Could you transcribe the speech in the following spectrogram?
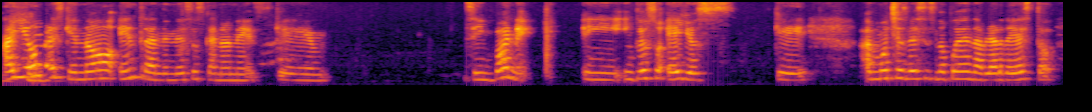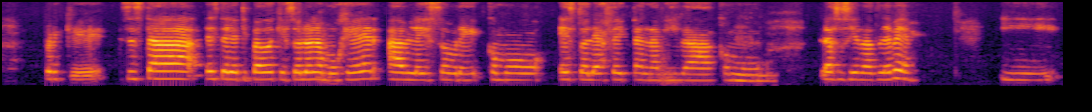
hay hombres que no entran en esos canones, que se impone. E incluso ellos, que muchas veces no pueden hablar de esto, porque se está estereotipado que solo la mujer hable sobre cómo esto le afecta en la vida, cómo la sociedad le ve. Y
